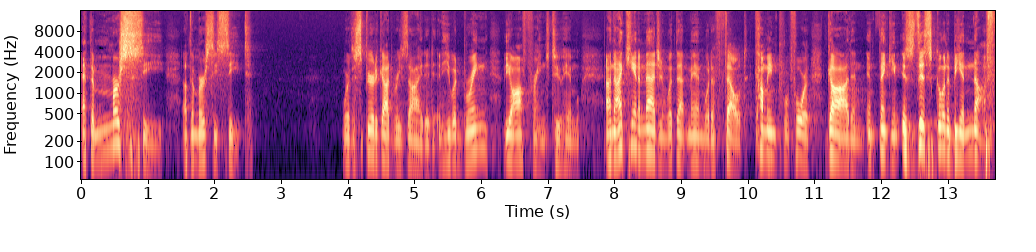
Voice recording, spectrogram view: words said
at the mercy of the mercy seat where the Spirit of God resided, and he would bring the offerings to him and I can't imagine what that man would have felt coming before God and, and thinking, is this going to be enough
